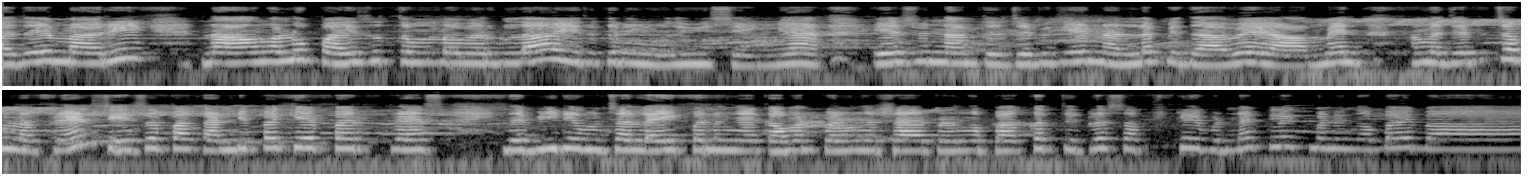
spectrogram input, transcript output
அதே மாதிரி நாங்களும் பரிசுத்தம் உள்ளவர்களா இருக்க. நீங்கள் உதவி செய்யுங்க. இயேசு நாம் ஜெபிக்க நல்ல பிதாவே ஆமேன். நம்ம ஜெபிச்சோம்ல ஃப்ரெண்ட்ஸ் ஏசப்பா கண்டிப்பாக கேட்பார் ஃப்ரெண்ட்ஸ் இந்த வீடியோ முடிச்சா லைக் பண்ணுங்க கமெண்ட் பண்ணுங்க ஷேர் பண்ணுங்க. பக்கத்துக்கு சப்ஸ்கிரைப் பண்ண கிளிக் பண்ணுங்க. பை பாய்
